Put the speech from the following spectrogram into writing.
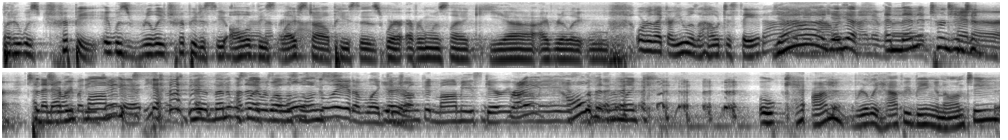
But it was trippy. It was really trippy to see all of these remember that. lifestyle pieces where everyone was like, yeah, I really. Oof. or like are you allowed to say that I Yeah, mean, that yeah, yeah. kind of and then it turned tenor. into to and then everybody mommies. did it yeah yeah. And then it was then like, there well, was a as whole long as slate of like Yeah, the yeah. drunken mommy, scary right, mommies. all of it. And I'm like, okay, I'm really happy being an auntie.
